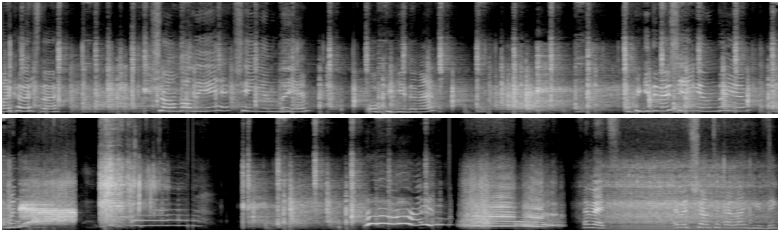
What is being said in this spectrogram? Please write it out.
Arkadaşlar. Şu an vallahi şeyin yanındayım. O Piggy denen. O Piggy denen şeyin yanındayım. Ama ne... Evet. Evet şu an tekrardan girdik.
